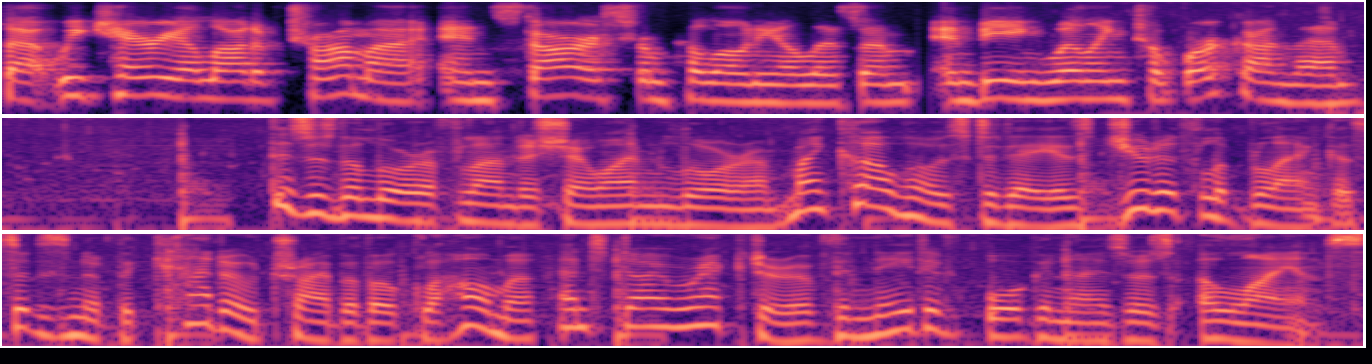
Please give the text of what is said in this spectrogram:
that we carry a lot of trauma and scars from colonialism and being willing to work on them this is the Laura Flanders Show. I'm Laura. My co host today is Judith LeBlanc, a citizen of the Caddo tribe of Oklahoma and director of the Native Organizers Alliance.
